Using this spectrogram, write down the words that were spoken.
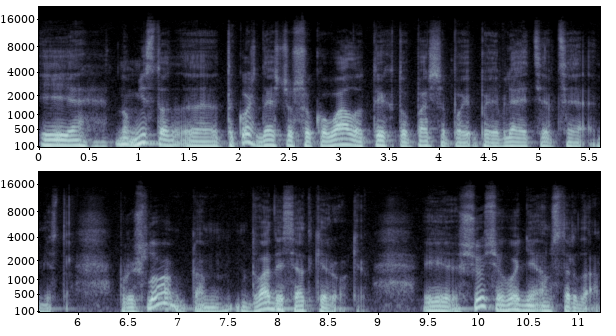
І ну, місто е, також дещо шокувало тих, хто вперше появляється в це місто. Пройшло там два десятки років. І що сьогодні Амстердам?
